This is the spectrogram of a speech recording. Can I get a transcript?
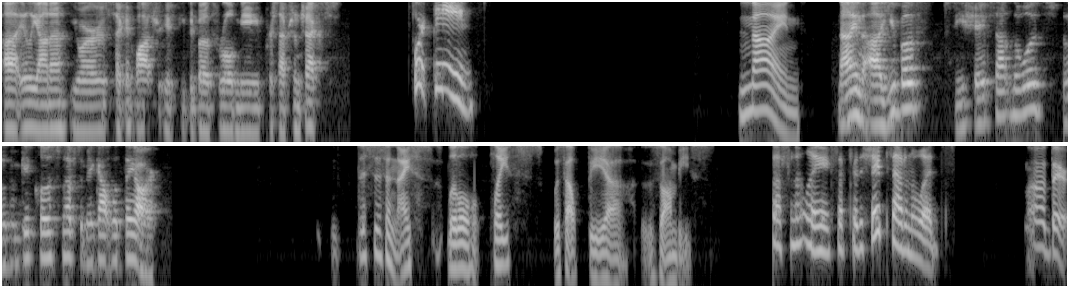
uh, Ileana, your second watch. If you could both roll me perception checks. 14. Nine. Nine. Uh, you both see shapes out in the woods. None of them get close enough to make out what they are. This is a nice little place without the uh, zombies. Definitely, except for the shapes out in the woods. Uh, there,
